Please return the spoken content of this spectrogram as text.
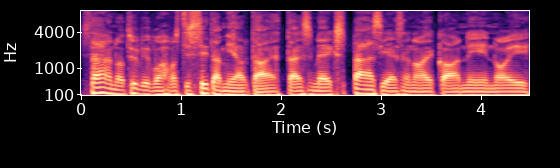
sähän oot hyvin vahvasti sitä mieltä, että esimerkiksi pääsiäisen aikaan niin noi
